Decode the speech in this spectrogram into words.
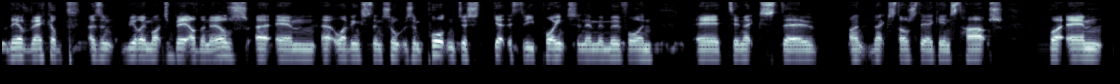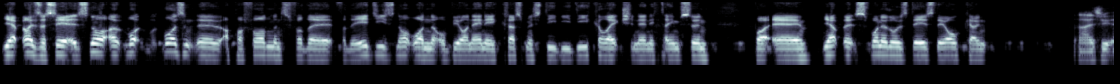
their record isn't really much better than ours at, um, at Livingston, so it was important just get the three points and then we move on uh, to next uh, next Thursday against Hearts. But um, yep, as I say, it's not a, what wasn't a, a, performance for the for the ages. Not one that will be on any Christmas DVD collection anytime soon. But uh, yep, it's one of those days they all count. As you,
